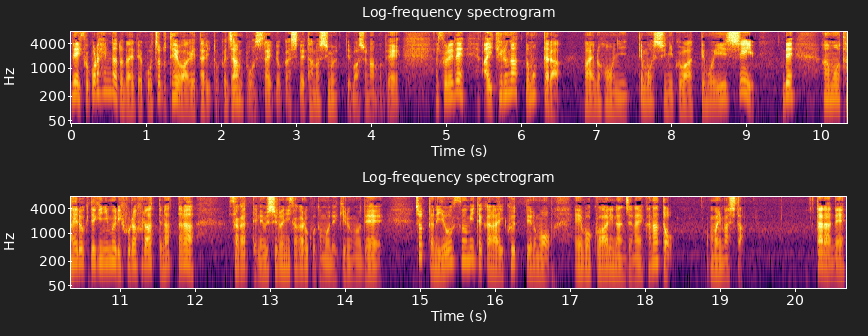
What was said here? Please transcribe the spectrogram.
で、そこら辺だと大体こう、ちょっと手を上げたりとか、ジャンプをしたりとかして楽しむっていう場所なので、それで、あ、いけるなと思ったら、前の方に行って、モッシュに加わってもいいし、で、あ、もう体力的に無理、ふらふらってなったら、下がってね、後ろに下がることもできるので、ちょっとね、様子を見てから行くっていうのも、えー、僕はありなんじゃないかなと思いました。ただね、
